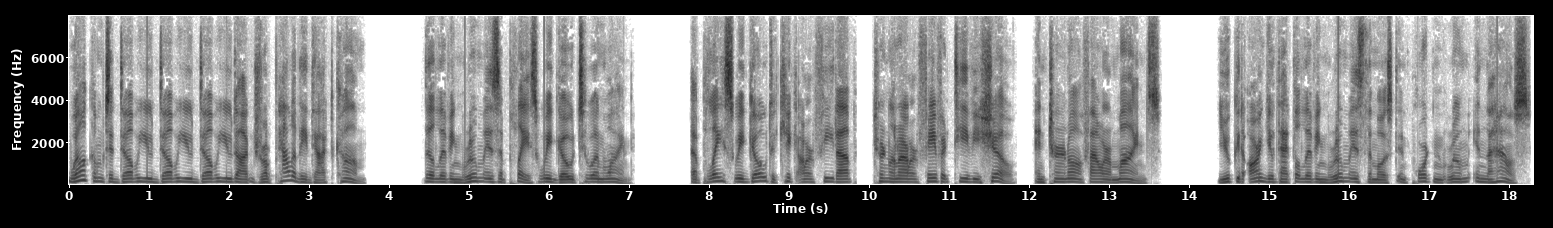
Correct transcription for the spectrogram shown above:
Welcome to www.dropality.com. The living room is a place we go to unwind. A place we go to kick our feet up, turn on our favorite TV show, and turn off our minds. You could argue that the living room is the most important room in the house.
